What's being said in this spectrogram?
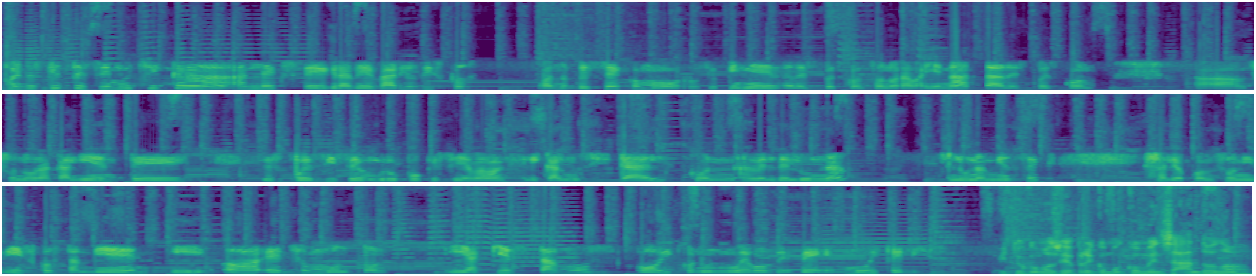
bueno, es que empecé muy chica, Alex. Eh, grabé varios discos cuando empecé como Rocío Pineda, después con Sonora Vallenata, después con Sonora Caliente, después hice un grupo que se llamaba Angelical Musical con Abel de Luna, Luna Music, salió con Sony Discos también y oh, he hecho un montón. Y aquí estamos hoy con un nuevo bebé, muy feliz. Y tú como siempre, como comenzando, ¿no?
